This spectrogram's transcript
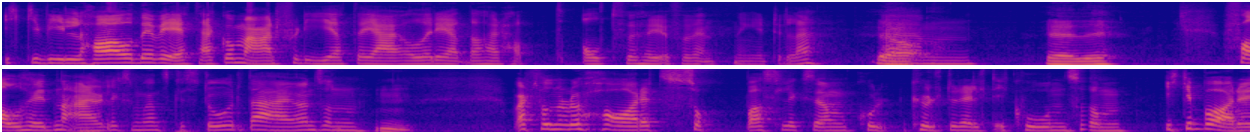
ikke vil ha, og det vet jeg ikke om er fordi at jeg allerede har hatt altfor høye forventninger til det. Ja. Um, Enig. fallhøyden er jo liksom ganske stor. Det er jo en sånn Mm. I hvert fall når du har et såpass liksom kulturelt ikon som ikke bare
